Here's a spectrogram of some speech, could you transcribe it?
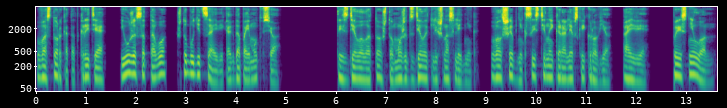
Восторг от открытия и ужас от того, что будет с Айви, когда поймут все. Ты сделала то, что может сделать лишь наследник. Волшебник с истинной королевской кровью. Айви. Пояснил он.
